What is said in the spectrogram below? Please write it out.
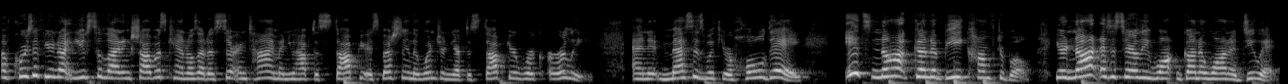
Of course, if you're not used to lighting Shabbos candles at a certain time and you have to stop your, especially in the winter, and you have to stop your work early and it messes with your whole day, it's not going to be comfortable. You're not necessarily going to want to do it.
